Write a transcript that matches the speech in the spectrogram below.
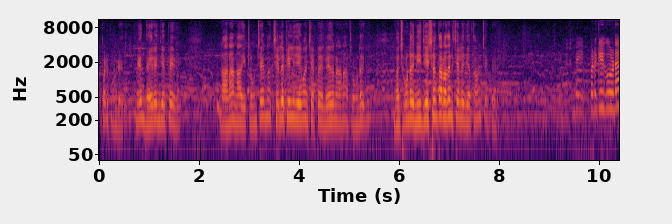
ఎప్పటికీ ఉండేది. నేను ధైర్యం చెప్పేది నాన్న నాది ఇట్లా ఉంచే నా చెల్లె పెళ్ళి చేయమని చెప్పేది లేదు నాన్న అట్లా ఉండదు. మంచిగా ఉండదు నీ చేసిన తర్వాత చెల్లె చేస్తామని చెప్పేది. అంటే ఇప్పటికీ కూడా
